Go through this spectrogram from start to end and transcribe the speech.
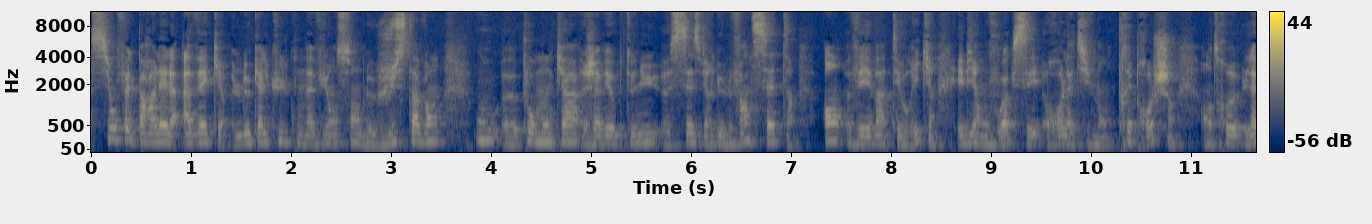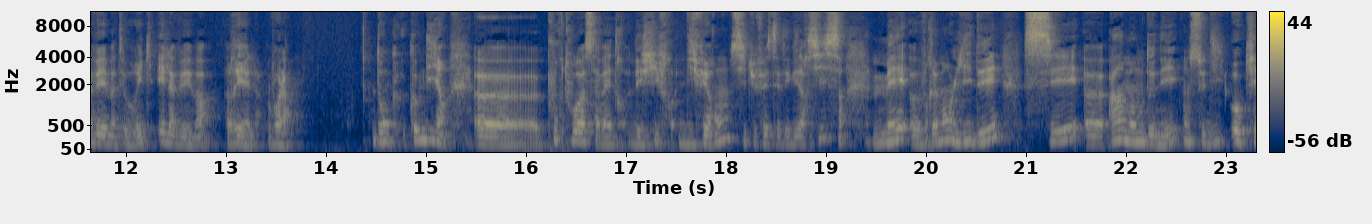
si on fait le parallèle avec le calcul qu'on a vu ensemble juste avant, où euh, pour mon cas j'avais obtenu 16,27 euh, en VMA théorique, eh bien on voit que c'est relativement très proche entre la VMA théorique et la VMA réelle. Voilà. Donc, comme dit, hein, euh, pour toi, ça va être des chiffres différents si tu fais cet exercice, mais euh, vraiment l'idée, c'est euh, à un moment donné, on se dit, ok,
